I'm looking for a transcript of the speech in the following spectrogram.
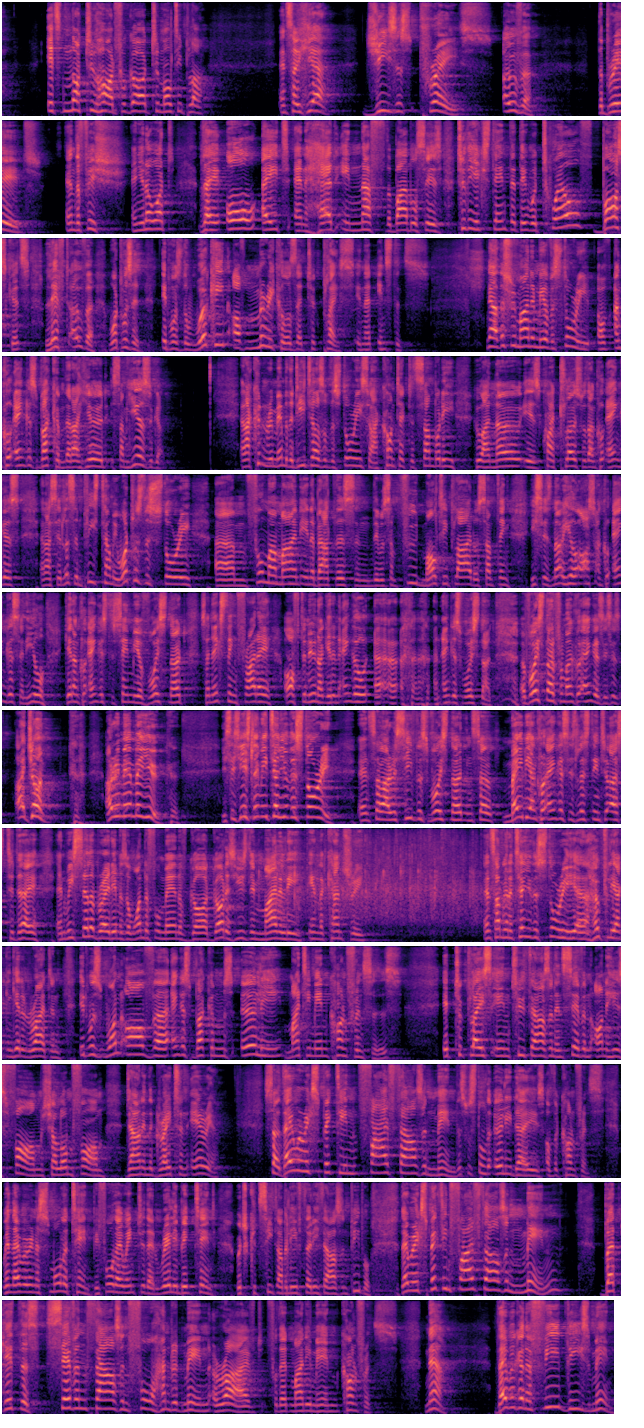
It's not too hard for God to multiply. And so here, Jesus prays over the bread and the fish. And you know what? They all ate and had enough, the Bible says, to the extent that there were 12 baskets left over. What was it? It was the working of miracles that took place in that instance. Now, this reminded me of a story of Uncle Angus Buchan that I heard some years ago. And I couldn't remember the details of the story, so I contacted somebody who I know is quite close with Uncle Angus. And I said, Listen, please tell me, what was the story? Um, fill my mind in about this. And there was some food multiplied or something. He says, No, he'll ask Uncle Angus and he'll get Uncle Angus to send me a voice note. So next thing, Friday afternoon, I get an, Angle, uh, uh, an Angus voice note. A voice note from Uncle Angus. He says, Hi, John, I remember you. He says, Yes, let me tell you the story. And so I received this voice note. And so maybe Uncle Angus is listening to us today, and we celebrate him as a wonderful man of God. God has used him mightily in the country. And so I'm going to tell you the story. Uh, hopefully, I can get it right. And it was one of uh, Angus Buchan's early Mighty Men conferences. It took place in 2007 on his farm, Shalom Farm, down in the Greytown area. So they were expecting 5,000 men. This was still the early days of the conference when they were in a smaller tent before they went to that really big tent, which could seat, I believe, 30,000 people. They were expecting 5,000 men, but get this 7,400 men arrived for that Mighty Men conference. Now, they were going to feed these men.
